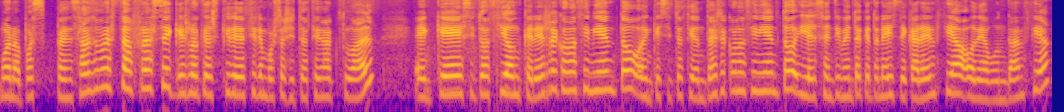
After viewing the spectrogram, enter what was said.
Bueno, pues pensad sobre esta frase, qué es lo que os quiere decir en vuestra situación actual, en qué situación queréis reconocimiento o en qué situación dais reconocimiento y el sentimiento que tenéis de carencia o de abundancia.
